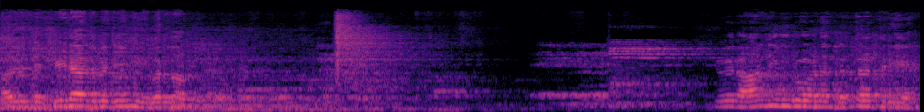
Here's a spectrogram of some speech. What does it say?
அதனுடைய பீடாதிபதியும் இவர்தான். இவர் ஆதிகுருவான தத்தாத்திரியர்.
